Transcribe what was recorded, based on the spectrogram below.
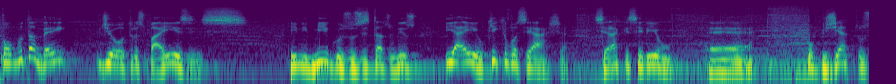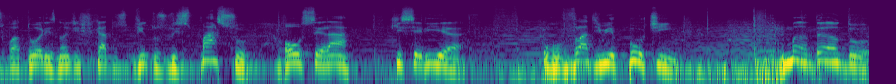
como também de outros países inimigos dos Estados Unidos. E aí, o que, que você acha? Será que seriam é, objetos voadores não identificados vindos do espaço? Ou será que seria o Vladimir Putin mandando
